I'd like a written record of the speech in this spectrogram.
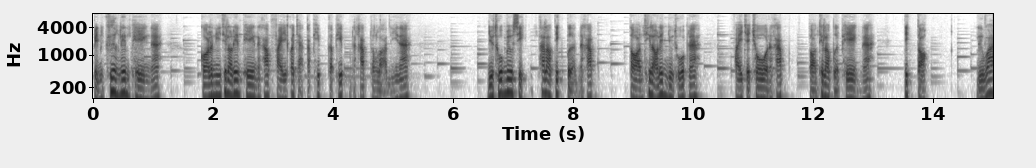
เป็นเครื่องเล่นเพลงนะกรณีที่เราเล่นเพลงนะครับ ไฟก็จะกระพริบกระพริบนะครับ ตรงหลอดนี้นะ YouTube Music ถ้าเราติ๊กเปิดนะครับ ตอนที่เราเล่น YouTube นะ ไฟจะโชว์นะครับ ตอนที่เราเปิดเพลงนะ TikTok หรือว่า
